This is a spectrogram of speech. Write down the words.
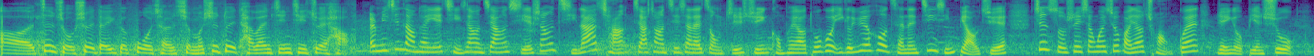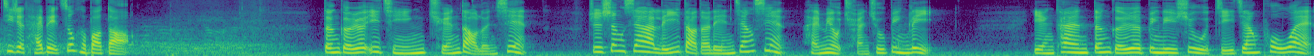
呃正所税的一个过程，什么是对台湾经济最好？而民进党团也倾向将协商期拉长，加上接下来总执行，恐怕要拖过一个月后才能进行表决。正所税相关修法要闯关，仍有变数。记者台北综合报道。登革热疫情全岛沦陷，只剩下离岛的连江县还没有传出病例。眼看登革热病例数即将破万，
